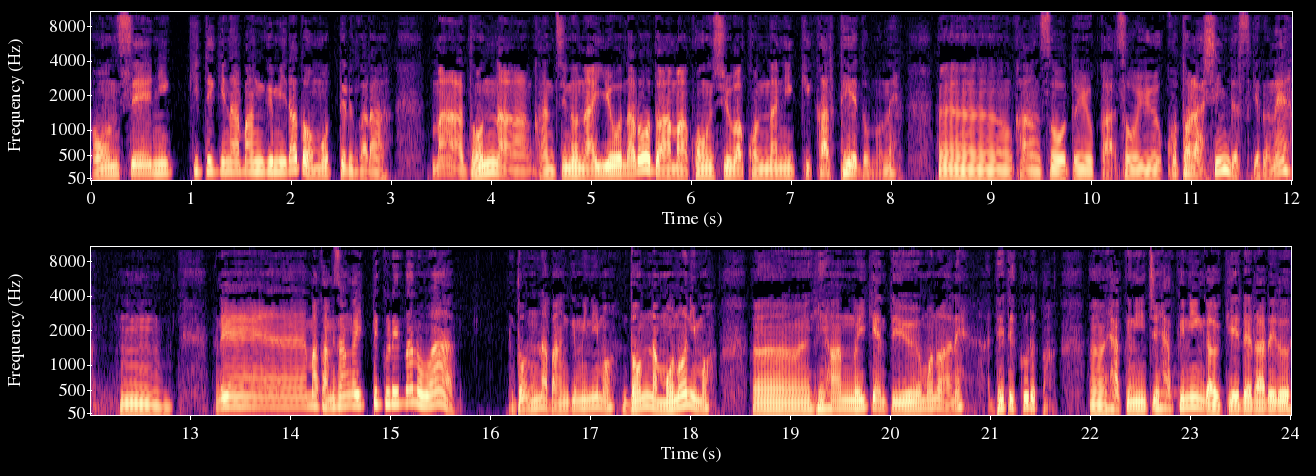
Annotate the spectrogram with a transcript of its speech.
音声日記的な番組だと思ってるから、まあ、どんな感じの内容だろうとは、まあ、今週はこんな日記か程度のね、うん、感想というか、そういうことらしいんですけどね。うん。で、まあ、神さんが言ってくれたのは、どんな番組にも、どんなものにも、批判の意見というものはね、出てくると。100人中100人が受け入れられる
